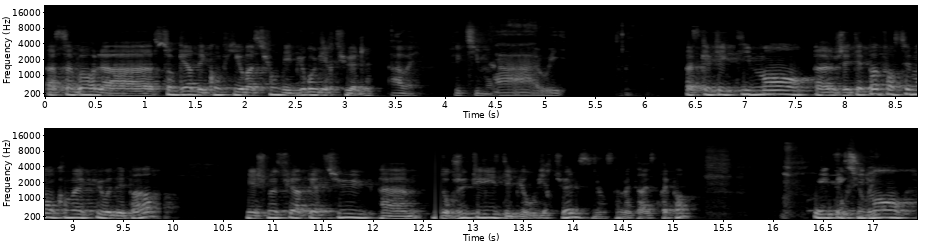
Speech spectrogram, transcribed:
à savoir la sauvegarde des configurations des bureaux virtuels. Ah ouais, effectivement. Ah oui. Parce qu'effectivement, euh, je n'étais pas forcément convaincu au départ, mais je me suis aperçu, euh, donc j'utilise des bureaux virtuels, sinon ça ne m'intéresserait pas. Et effectivement,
